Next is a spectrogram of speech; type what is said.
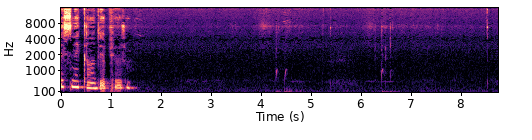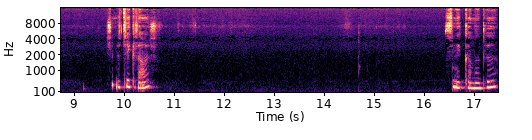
Ve sinek kanadı yapıyorum. Şimdi tekrar sinek kanadı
